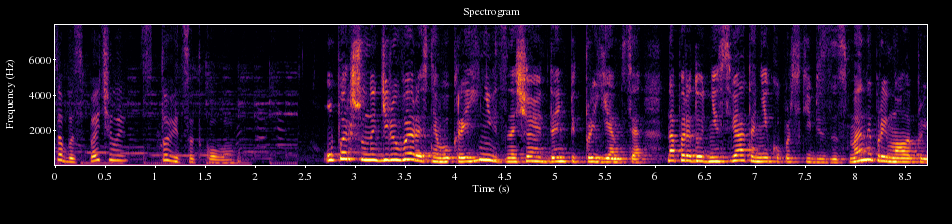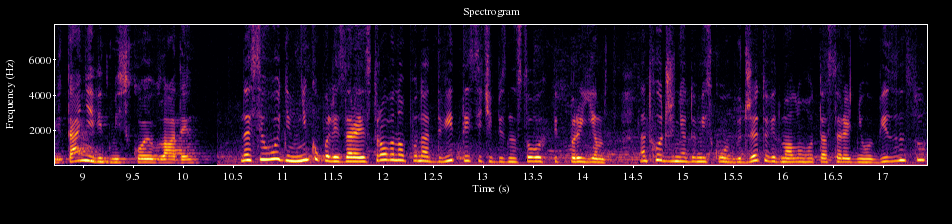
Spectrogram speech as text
забезпечили 100%. У першу неділю вересня в Україні відзначають День підприємця. Напередодні свята нікопольські бізнесмени приймали привітання від міської влади. На сьогодні в Нікополі зареєстровано понад 2 тисячі бізнесових підприємств. Надходження до міського бюджету від малого та середнього бізнесу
